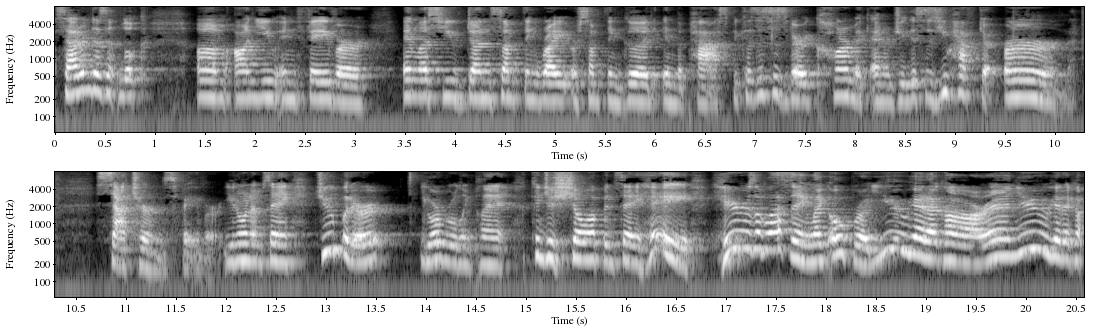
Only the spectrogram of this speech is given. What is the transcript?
Saturn doesn't look um, on you in favor unless you've done something right or something good in the past because this is very karmic energy. This is you have to earn Saturn's favor. You know what I'm saying? Jupiter, your ruling planet, can just show up and say, hey, here's a blessing, like Oprah, you get a car and you get a car.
